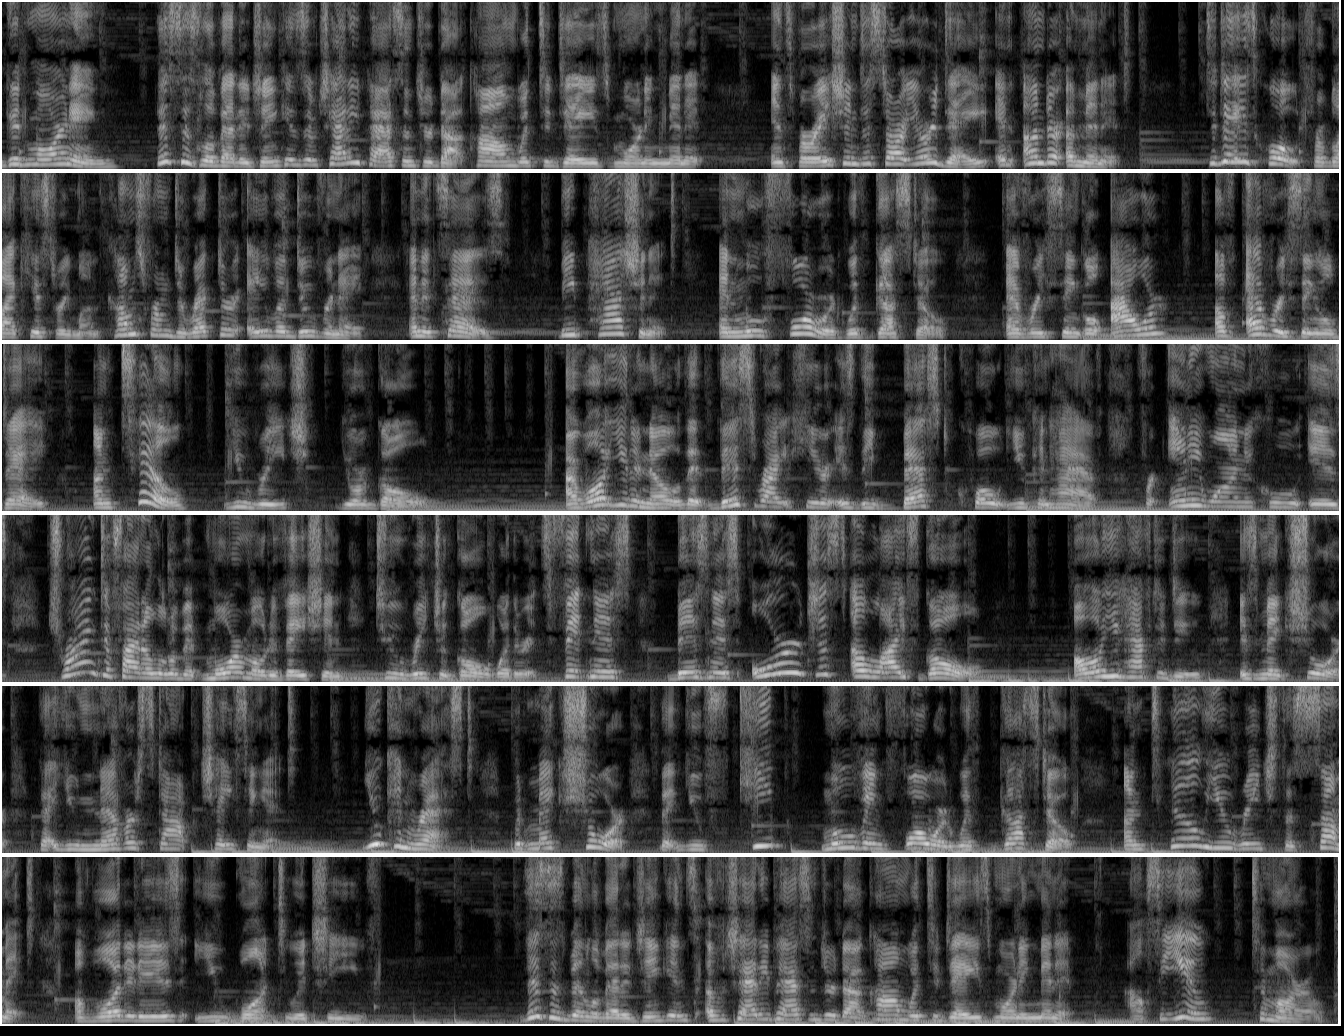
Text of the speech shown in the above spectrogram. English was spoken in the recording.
Good morning. This is Lavetta Jenkins of chattypassenger.com with today's Morning Minute. Inspiration to start your day in under a minute. Today's quote for Black History Month comes from director Ava DuVernay, and it says, Be passionate and move forward with gusto every single hour of every single day until you reach your goal. I want you to know that this right here is the best quote you can have for anyone who is trying to find a little bit more motivation to reach a goal, whether it's fitness, business, or just a life goal. All you have to do is make sure that you never stop chasing it. You can rest, but make sure that you keep moving forward with gusto until you reach the summit of what it is you want to achieve. This has been Lavetta Jenkins of chattypassenger.com with today's Morning Minute. I'll see you tomorrow.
